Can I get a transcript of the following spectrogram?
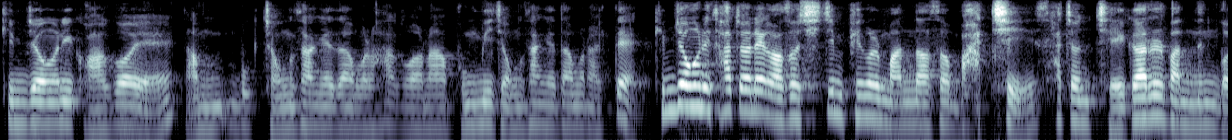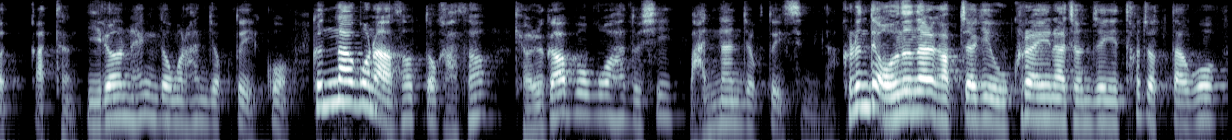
김정은이 과거에 남북 정상회담을 하거나 북미 정상회담을 할 때 김정은이 사전에 가서 시진핑을 만나서 마치 사전 재가를 받는 것 같은 이런 행동을 한 적도 있고 끝나고 나서 또 가서 결과 보고 하듯이 만난 적도 있습니다. 그런데 어느 날 갑자기 우크라이나 전쟁이 터졌다고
